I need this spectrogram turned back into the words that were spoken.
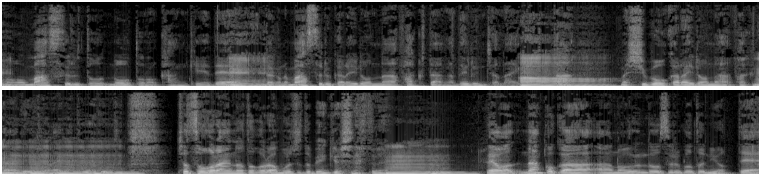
のマッスルと脳との関係で、えー、だからマッスルからいろんなファクターが出るんじゃないかとかまあ、脂肪からいろんなファクターが出るんじゃないかとか言われてちょっとそこら辺のところはもうちょっと勉強しないとね。でも何個かあの運動することによって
